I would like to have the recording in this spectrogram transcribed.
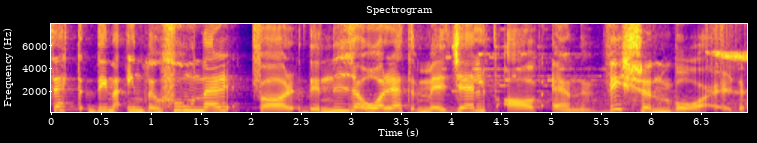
Sätt dina intentioner för det nya året med hjälp av en vision board.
